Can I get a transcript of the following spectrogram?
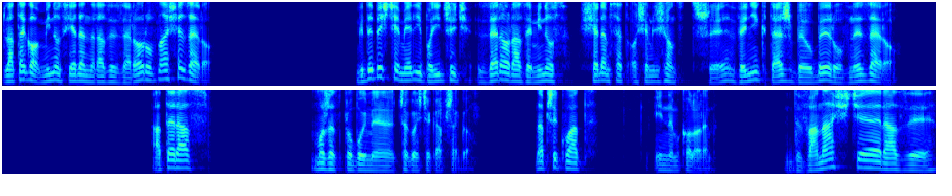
Dlatego minus 1 razy 0 równa się 0. Gdybyście mieli policzyć 0 razy minus 783, wynik też byłby równy 0. A teraz może spróbujmy czegoś ciekawszego. Na przykład innym kolorem. 12 razy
